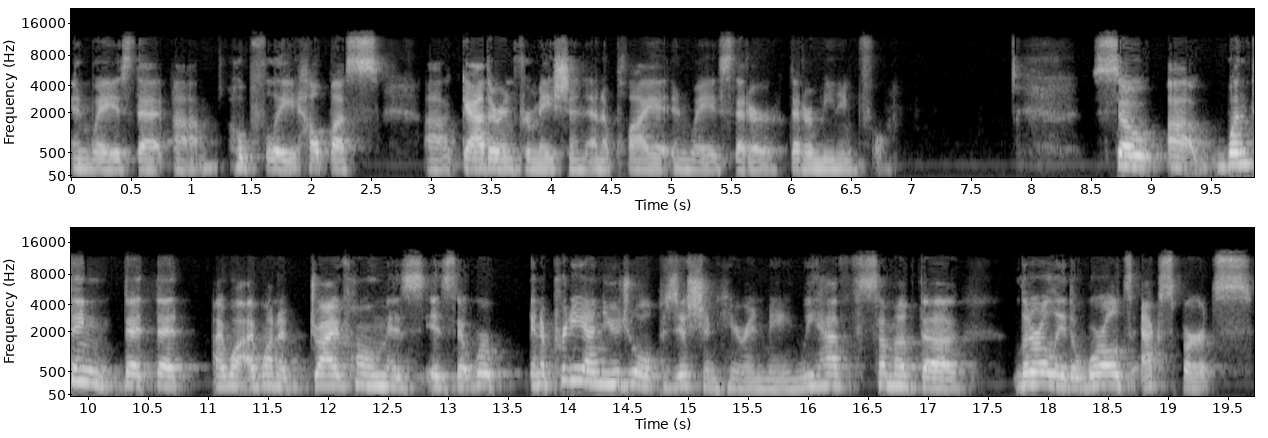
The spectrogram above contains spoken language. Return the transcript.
in ways that um, hopefully help us uh, gather information and apply it in ways that are that are meaningful. So uh, one thing that that I, wa- I want to drive home is is that we're in a pretty unusual position here in Maine. We have some of the literally the world's experts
